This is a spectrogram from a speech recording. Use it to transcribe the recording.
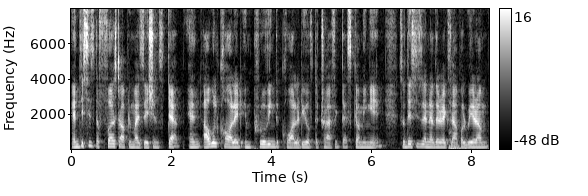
and this is the first optimization step and I will call it improving the quality of the traffic that's coming in. So this is another example where I'm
